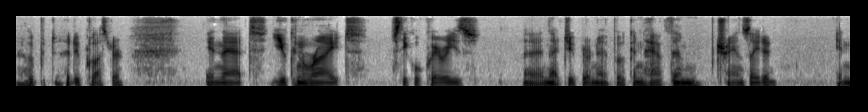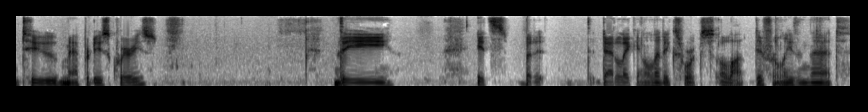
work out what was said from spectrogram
Hadoop cluster, in that you can write SQL queries uh, in that Jupyter notebook and have them translated into MapReduce queries. The it's but it, Data Lake Analytics works a lot differently than that.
